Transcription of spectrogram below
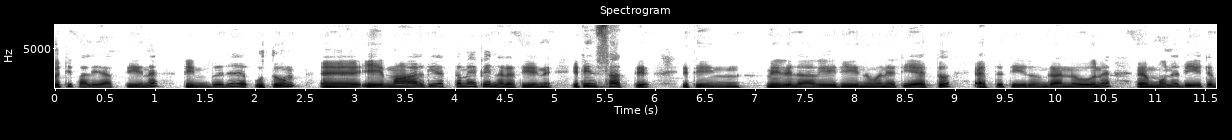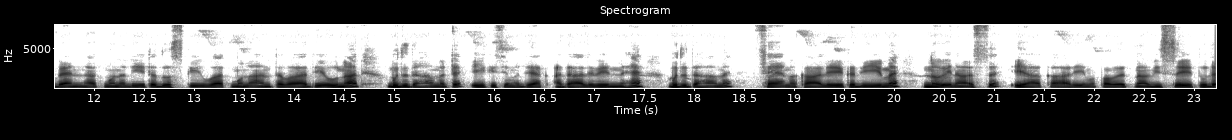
ප්‍රතිඵලයක් තියෙන පින්බර උතුම් ඒ මාර්ගයක් තමයි පෙන්වලා තියෙන්නේ. ඉතින් සත්‍ය. ඉතින් මේ වෙලාවේදී නුවණැති ඇත්තෝ ඇත්ත තේරුම් ගන්න ඕන මොන දෙයට බැන්නත් මොන දෙයට දොස් කිව්වත් මොන අන්තවාදී වුණත් බුදුදහමට ඒ කිසිම දෙයක් අදාළ වෙන්නේ නැහැ. බුදුදහම සෑම කාලයකදීම නොවෙනස් ඒ ආකාරයෙන්ම පවත්නා විශ්වය තුළ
